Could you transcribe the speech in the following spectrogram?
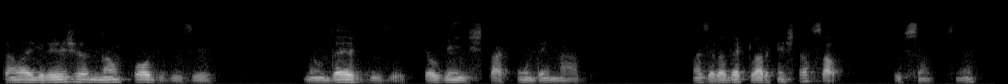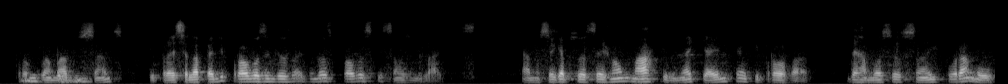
Então a igreja não pode dizer, não deve dizer que alguém está condenado, mas ela declara quem está salvo, os santos, né? proclamados santos, e para isso ela pede provas e Deus vai dando as provas que são os milagres. A não ser que a pessoa seja um mártir, né? que aí não tem o que provar. Derramou seu sangue por amor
